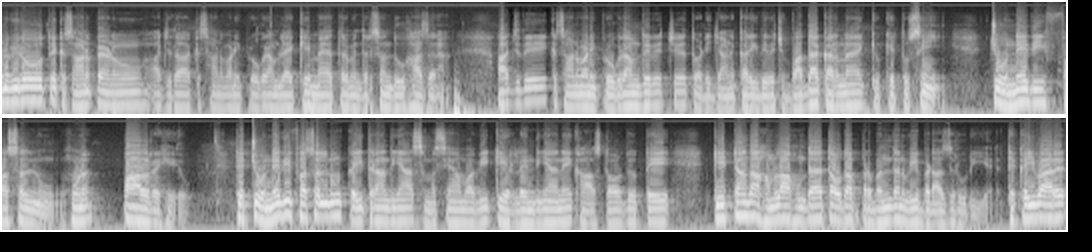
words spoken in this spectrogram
ਕਿਸਾਨ ਵੀਰੋ ਤੇ ਕਿਸਾਨ ਭੈਣੋ, ਅੱਜ ਦਾ ਕਿਸਾਨ ਵਾਣੀ ਪ੍ਰੋਗਰਾਮ ਲੈ ਕੇ ਮੈਂ ਧਰਮਿੰਦਰ ਸੰਧੂ ਹਾਜ਼ਰ ਹਾਂ। ਅੱਜ ਦੇ ਕਿਸਾਨ ਵਾਣੀ ਪ੍ਰੋਗਰਾਮ ਦੇ ਵਿੱਚ ਤੁਹਾਡੀ ਜਾਣਕਾਰੀ ਦੇ ਵਿੱਚ ਵਾਧਾ ਕਰਨਾ ਹੈ ਕਿਉਂਕਿ ਤੁਸੀਂ ਝੋਨੇ ਦੀ ਫਸਲ ਨੂੰ ਹੁਣ ਪਾਲ ਰਹੇ ਹੋ। ਤੇ ਝੋਨੇ ਦੀ ਫਸਲ ਨੂੰ ਕਈ ਤਰ੍ਹਾਂ ਦੀਆਂ ਸਮੱਸਿਆਵਾਂ ਵੀ ਘੇਰ ਲੈਂਦੀਆਂ ਨੇ। ਖਾਸ ਤੌਰ ਦੇ ਉੱਤੇ ਕੀਟਾਂ ਦਾ ਹਮਲਾ ਹੁੰਦਾ ਤਾਂ ਉਹਦਾ ਪ੍ਰਬੰਧਨ ਵੀ ਬੜਾ ਜ਼ਰੂਰੀ ਹੈ। ਤੇ ਕਈ ਵਾਰ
